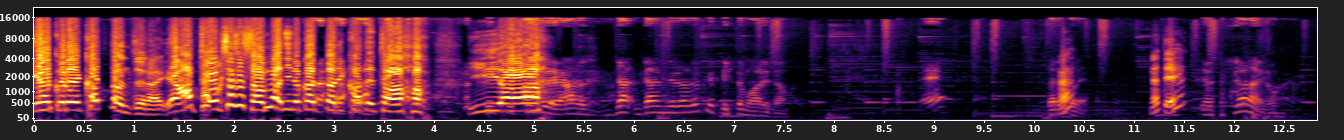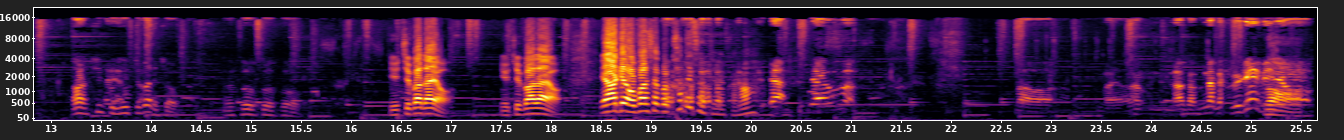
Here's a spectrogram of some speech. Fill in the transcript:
いや、これ勝ったんじゃない？いやー、登録者数3万人の方に勝てたいやー。あの、ジャジャンヌロルクって人もあれじゃん。え？誰これ？なんて？いや、知らないの？あ、知ってる YouTuber でしょ。そうそうそう。?YouTuber だよ。YouTuber だよ。いやー、けどおばさんこれ勝てたんじゃないかな？いやいやまあまあまあなんかなんかすげえ微妙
